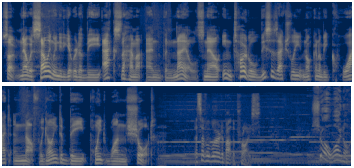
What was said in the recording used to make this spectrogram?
So, now we're selling, we need to get rid of the axe, the hammer, and the nails. Now, in total, this is actually not going to be quite enough. We're going to be 0.1 short. Let's have a word about the price. Sure, why not?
